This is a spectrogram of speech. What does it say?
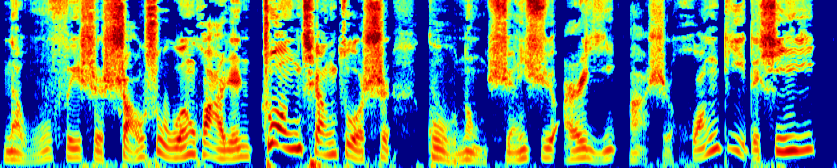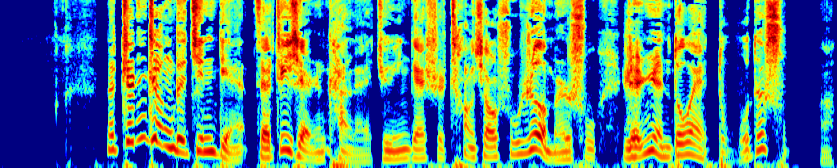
那无非是少数文化人装腔作势、故弄玄虚而已啊，是皇帝的新衣。那真正的经典，在这些人看来，就应该是畅销书、热门书，人人都爱读的书啊。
